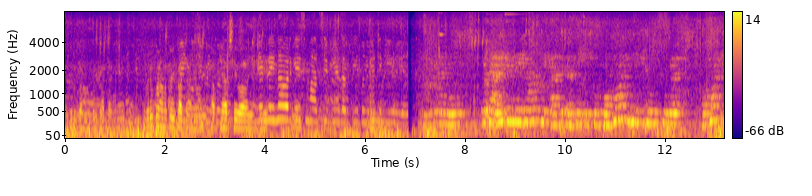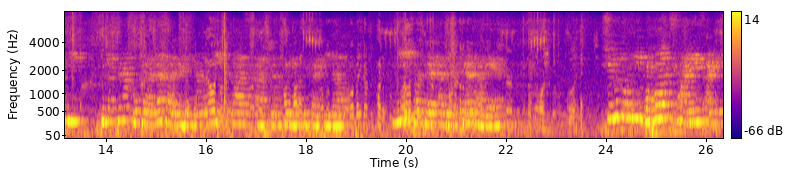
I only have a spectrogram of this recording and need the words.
ਗੁਰੂ ਘਰਾਂ ਨੂੰ ਕੋਈ ਘਾਟਾ ਨਹੀਂ ਗੁਰੂ ਘਰਾਂ ਨੂੰ ਕੋਈ ਘਾਟਾ ਨਹੀਂ ਆਪਣੇ ਆਪ ਸੇਵਾ ਆ ਜਾਂਦੀ ਹੈ। ਇਹਨਾਂ ਵਰਗੇ ਸਮਾਜ ਸੇਵੀਆਂ ਕਰਕੇ ਦੁਨੀਆ ਟਿਕੀ ਹੋਈ ਹੈ। ਵਧਾਈ ਦਿੰਦੇ ਹਾਂ ਕਿ ਅੱਜ ਅਸੀਂ ਇੱਕ ਬਹੁਤ ਹੀ ਖੂਬਸੂਰਤ ਬਹੁਤ ਹੀ ਸੁਲੱਖਣਾ ਉਪਰਾਲਾ ਕਰ ਰਹੇ ਹਾਂ ਇੱਕ ਖਾਸ ਆਸ਼ਰਮ ਸੇਵਾ ਸੁਸਾਇਟੀ ਦਾ। ਨੀਂਹ ਪੱਥਰ ਅੱਜ ਰੱਖਿਆ ਜਾ ਰਿਹਾ ਹੈ। ਸ਼ੁਰੂ ਤੋਂ ਹੀ ਬਹੁਤ ਸਾਰੇ ਸਾਡੇ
